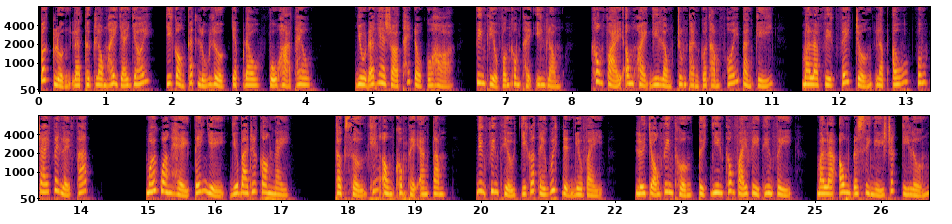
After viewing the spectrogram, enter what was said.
Bất luận là thực lòng hay giả dối, chỉ còn cách lũ lượt dập đầu, phụ họa theo. Dù đã nghe rõ thái độ của họ tiên thiệu vẫn không thể yên lòng. Không phải ông hoài nghi lòng trung thành của thẩm phối bàn kỹ, mà là việc phế trưởng lập ấu vốn trái với lễ pháp. Mối quan hệ tế nhị giữa ba đứa con này thật sự khiến ông không thể an tâm. Nhưng viên thiệu chỉ có thể quyết định như vậy. Lựa chọn viên thượng tuyệt nhiên không phải vì thiên vị, mà là ông đã suy nghĩ rất kỹ lưỡng.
